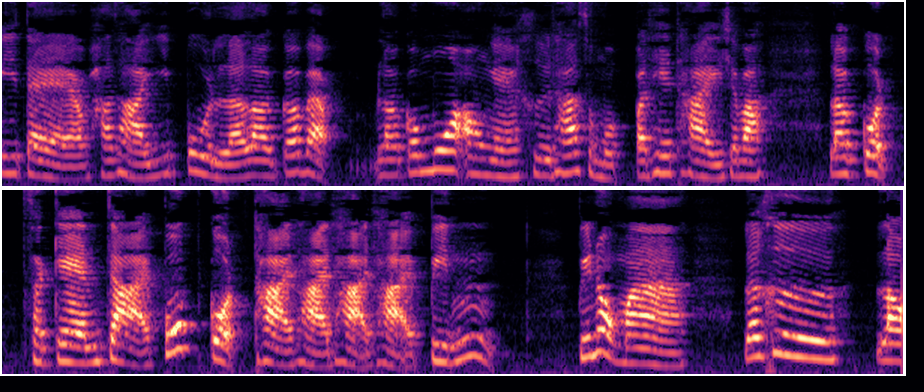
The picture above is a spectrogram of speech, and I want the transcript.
มีแต่ภาษาญี่ปุ่นแล้วเราก็แบบเราก็มั่วเอาไงคือถ้าสมมติประเทศไทยใช่ปะเรากดสแกนจ่ายปุ๊บกดถ่ายถ่ายถ่ายถ่ายปิ้นปิ้นออกมาแล้วคือเรา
